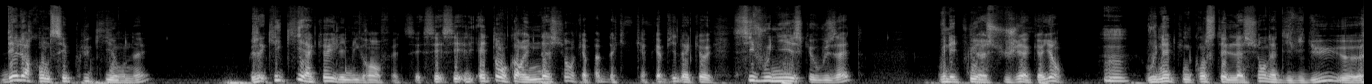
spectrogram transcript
Dès lors qu'on ne sait plus qui on est, qui, accueille les migrants en fait? Est-on encore une nation capable d'accueillir? Si vous niez ce que vous êtes, vous n'êtes plus un sujet accueillant. Hmm. Vous n'êtes qu'une constellation d'individus euh,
